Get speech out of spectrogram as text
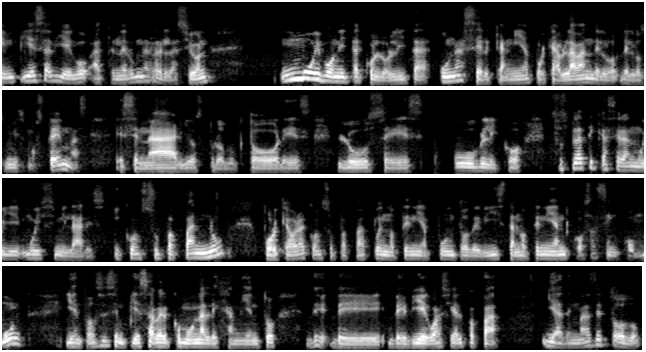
empieza Diego a tener una relación muy bonita con Lolita, una cercanía porque hablaban de, los mismos temas, escenarios, productores, luces, público. Sus pláticas eran muy, muy similares y con su papá no, porque ahora con su papá pues no tenía punto de vista, no tenían cosas en común y entonces empieza a ver como un alejamiento de Diego hacia el papá y además de todo,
